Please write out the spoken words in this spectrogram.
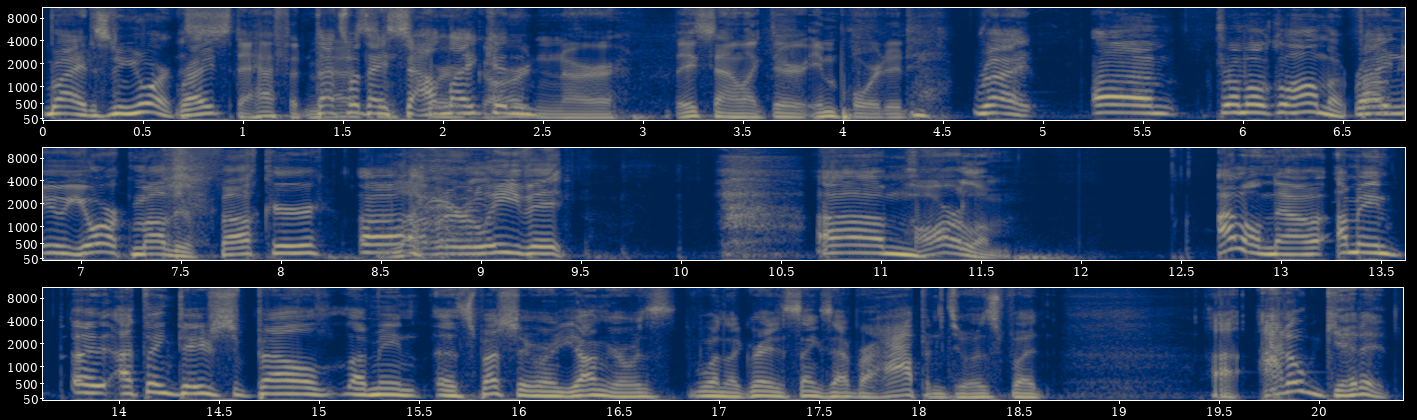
Right, it's New York, right? Staff at That's what they Madison sound Square like in- Garden are they sound like they're imported Right. Um, from Oklahoma, right? from New York, motherfucker. Uh, Love it or leave it. Um, Harlem. I don't know. I mean, uh, I think Dave Chappelle, I mean, especially when we we're younger, was one of the greatest things that ever happened to us. But uh, I don't get it.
